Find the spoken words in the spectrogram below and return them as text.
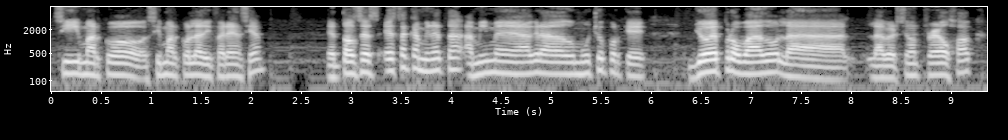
sí marcó, sí marcó la diferencia. Entonces, esta camioneta a mí me ha agradado mucho porque yo he probado la, versión Trailhawk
